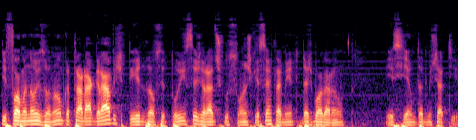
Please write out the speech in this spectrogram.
de forma não isonômica, trará graves perdas ao setor e ensejará discussões que certamente desbordarão esse âmbito administrativo.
